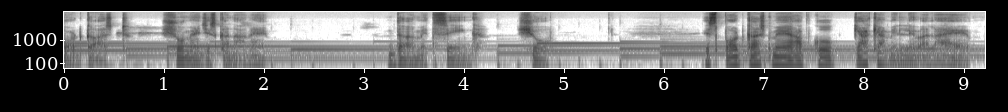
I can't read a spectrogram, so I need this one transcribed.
पॉडकास्ट शो में, जिसका नाम है द अमित सिंह शो इस पॉडकास्ट में आपको क्या क्या मिलने वाला है?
